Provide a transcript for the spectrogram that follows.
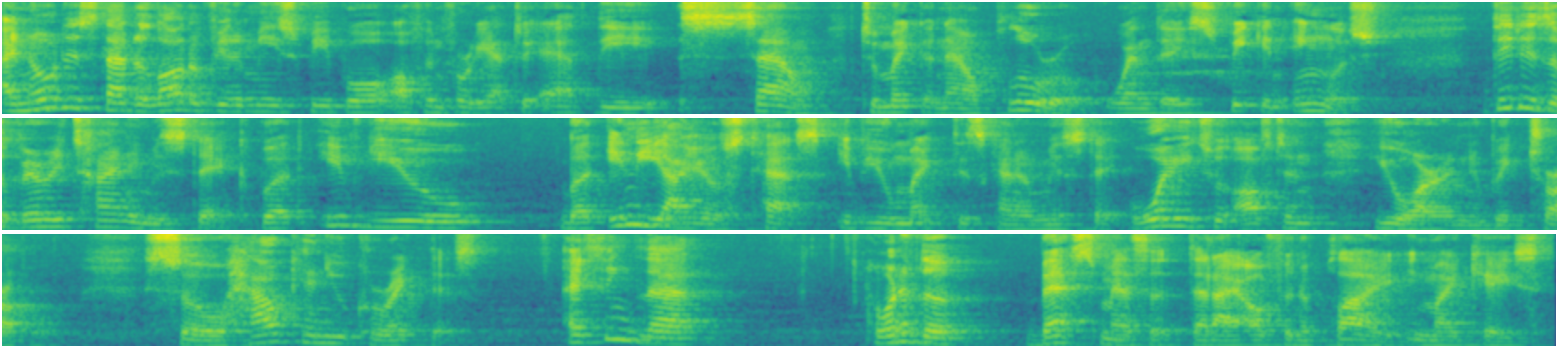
I noticed that a lot of Vietnamese people often forget to add the sound to make a noun plural when they speak in English. This is a very tiny mistake, but if you but in the IELTS test, if you make this kind of mistake way too often, you are in big trouble. So how can you correct this? I think that one of the best method that I often apply in my case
